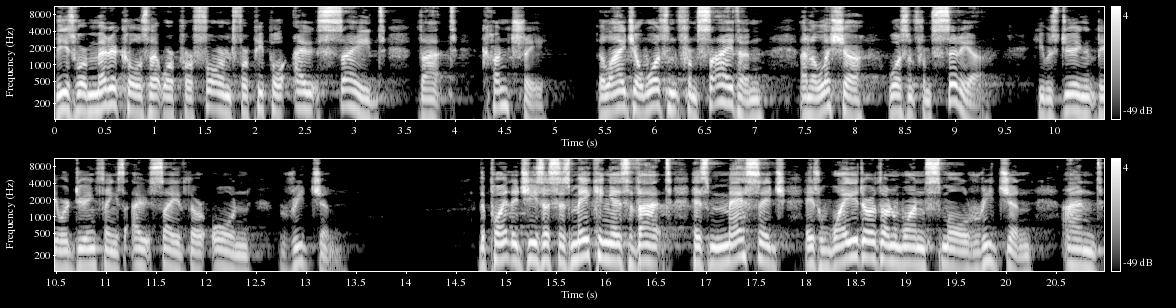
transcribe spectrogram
These were miracles that were performed for people outside that country. Elijah wasn't from Sidon and Elisha wasn't from Syria. He was doing, they were doing things outside their own region. The point that Jesus is making is that his message is wider than one small region, and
